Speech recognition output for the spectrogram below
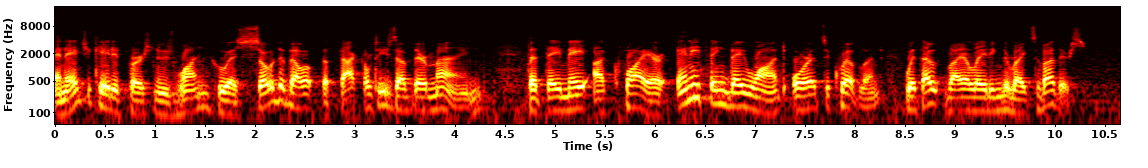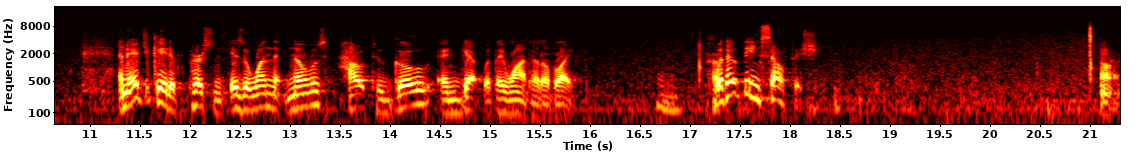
An educated person is one who has so developed the faculties of their mind that they may acquire anything they want or its equivalent without violating the rights of others. An educated person is the one that knows how to go and get what they want out of life hmm. without being selfish. Oh,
